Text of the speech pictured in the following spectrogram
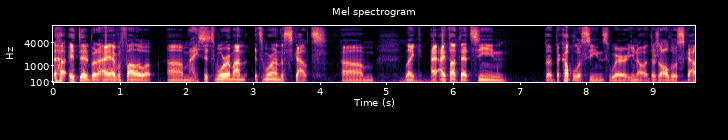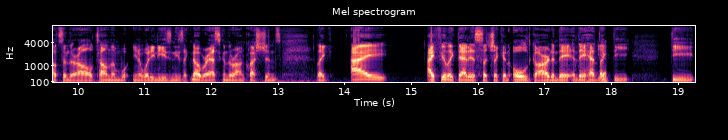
Uh, it did, but I have a follow up. Um, Nice. It's more on it's more on the scouts. Um, like I, I thought that scene, the, the couple of scenes where you know there's all those scouts and they're all telling them what, you know what he needs, and he's like, no, we're asking the wrong questions. Like I, I feel like that is such like an old guard, and they and they had like Yep. the the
